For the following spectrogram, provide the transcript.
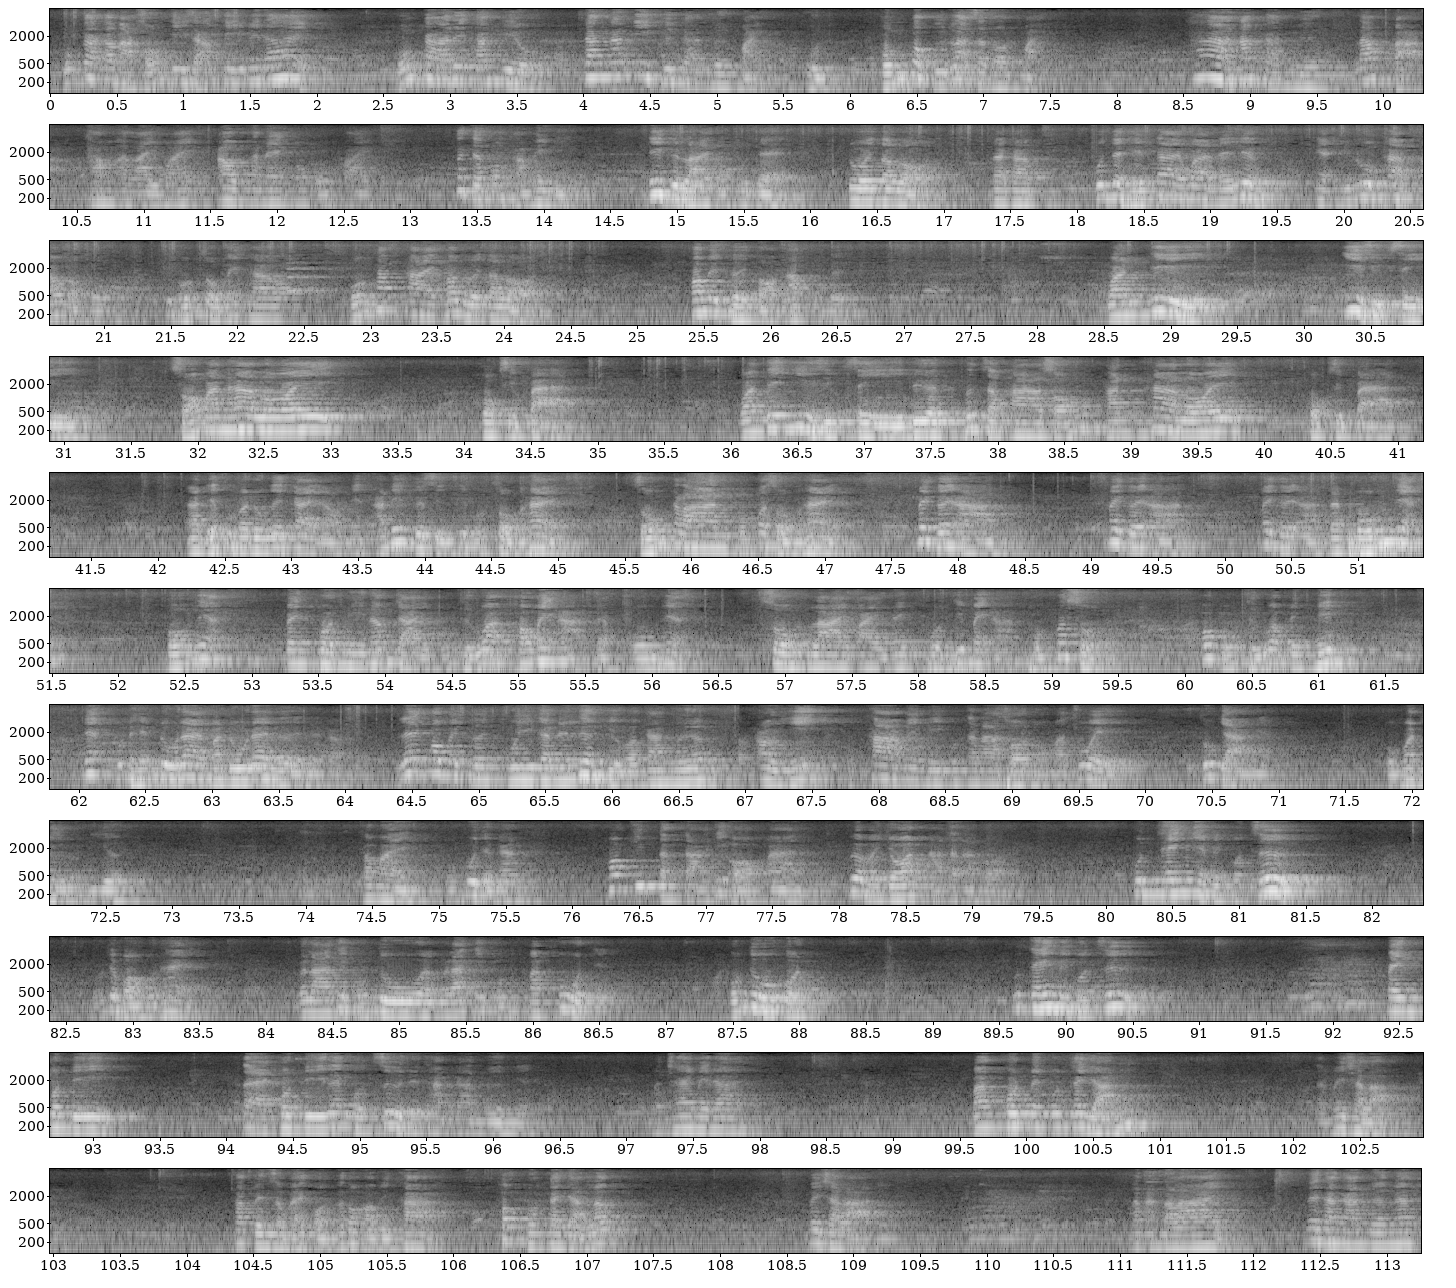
ผมการกระบาทสองทีสามทีไม่ได้ ผมกาได้ครั้งเดียว ดังนั้นนี่คือการเมืองใหม่คุณ ผมก็คือราษฎรใหม่ ถ้านักการเมืองรับปาก ทำอะไรไว้ เอาคะแนนของผมไป ก็จะต้องทำให้ดี นี่คือลายของคุณแดงโดยตลอดนะครับ คุณจะเห็นได้ว่าในเรื่องเนี่ยมีรูปภาพเขากับผม ที่ผมส่งให้เขาผมทักทายเขาโดยตลอดเขาไม่เคยตอบรับผมเลย วันที่ 24 2568 วันที่ 24 เดือนพฤษภา 68อะเดี๋ยวคุณมาดูใกล้ๆเอาเนี่ยอันนี้คือสิ่งที่ผมส่งให้ สงกรานต์ผมก็ส่งให้ ไม่เคยอ่าน ไม่เคยอ่าน ไม่เคยอ่าน แต่ผมเนี่ยผมเนี่ยเป็นคนมีน้ำใจ ผมถือว่าเขาไม่อ่านแต่ผมเนี่ยส่งลน์ไปในคนที่ไม่อ่าน ผมก็ส่งเพราะผมถือว่าเป็นมิตรเนี่ยคุณเห็นดูได้มาดูได้เลยนะครับ และก็ไม่เคยคุยกันในเรื่องเกี่ยวกับการเมือง เอาอย่างนี้ ถ้าไม่มีคุณธนาธรออกมาช่วย ทุกอย่างเนี่ย ผมว่าดีกว่านี้เยอะทำไมผมพูดอย่างนั้น เพราะคลิปต่างๆที่ออกมาเพื่อมาย้อนหาธนาธรคุณเทงเนี่ยเป็นคนซื่อ ผมจะบอกคุณให้ เวลาที่ผมดูเวลาที่ผมมาพูดเนี่ย ผมดูคน คุณเทงเป็นคนซื่อ เป็นคนดี แต่คนดีและคนซื่อในทางการเมืองเนี่ย มันใช้ไม่ได้ บางคนเป็นคนขยัน แต่ไม่ฉลาด ถ้าเป็นสมัยก่อนก็ต้องเอาไปฆ่า เพราะคนขยันแล้ว ไม่ฉลาดมันอันตรายในทางการเมืองนะ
